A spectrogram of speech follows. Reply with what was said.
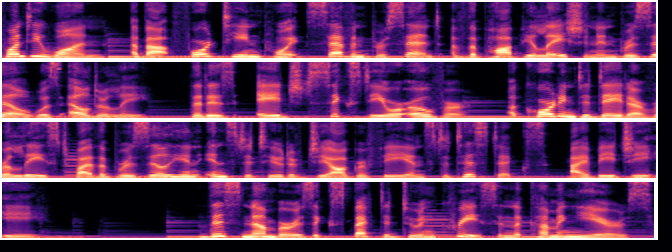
2021, about 14.7% of the population in Brazil was elderly, that is, aged 60 or over, according to data released by the Brazilian Institute of Geography and Statistics, IBGE. This number is expected to increase in the coming years.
